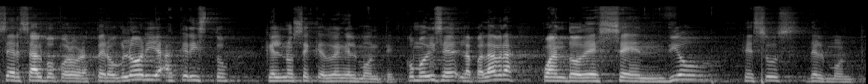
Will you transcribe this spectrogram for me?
ser salvo por obras. Pero gloria a Cristo que Él no se quedó en el monte. Como dice la palabra, cuando descendió Jesús del monte.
